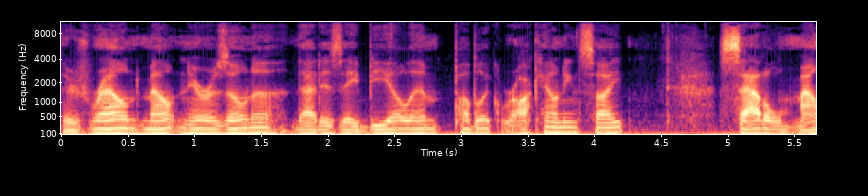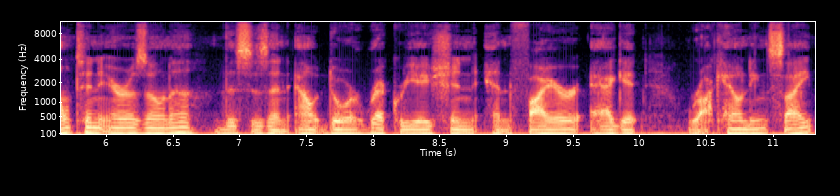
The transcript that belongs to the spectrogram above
There's Round Mountain, Arizona, that is a BLM public rock hounding site. Saddle Mountain, Arizona, this is an outdoor recreation and fire agate rock hounding site.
